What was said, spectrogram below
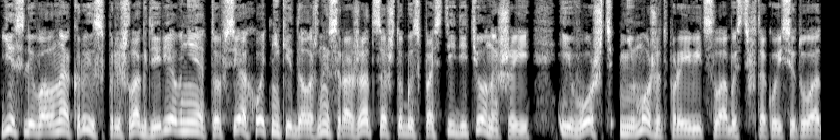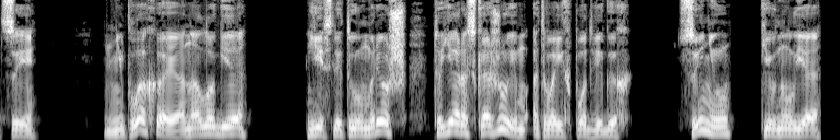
Если волна крыс пришла к деревне, то все охотники должны сражаться, чтобы спасти детенышей, и вождь не может проявить слабость в такой ситуации. Неплохая аналогия. Если ты умрешь, то я расскажу им о твоих подвигах. Ценю. — кивнул я.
